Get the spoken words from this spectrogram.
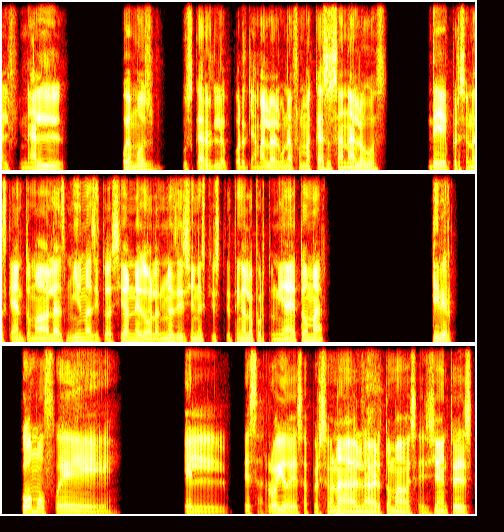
al final podemos buscarlo, por llamarlo de alguna forma, casos análogos de personas que hayan tomado las mismas situaciones o las mismas decisiones que usted tenga la oportunidad de tomar y ver cómo fue el desarrollo de esa persona al haber tomado esa decisión. Entonces,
